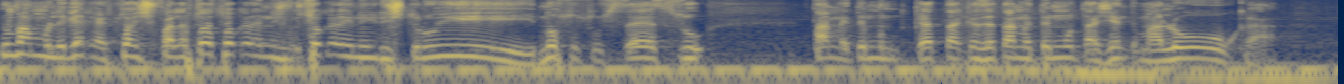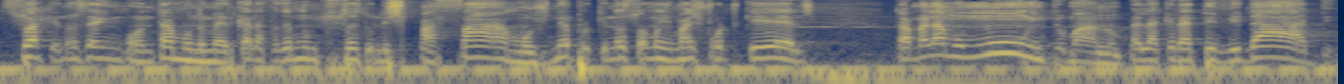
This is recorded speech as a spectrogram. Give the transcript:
Não vamos ligar que as pessoas falam, as pessoas só querem, só querem nos destruir, nosso sucesso. Tá metendo, quer quer dizer, tá metendo muita gente maluca. Só que nós encontramos no mercado fazer muito sucesso, eles passamos, não é porque nós somos mais fortes que eles. Trabalhamos muito, mano, pela criatividade,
